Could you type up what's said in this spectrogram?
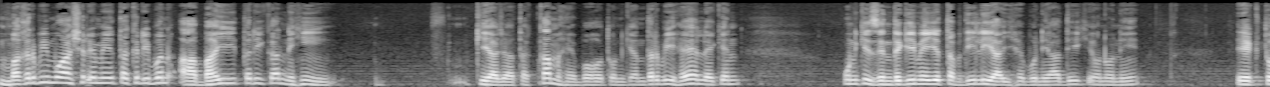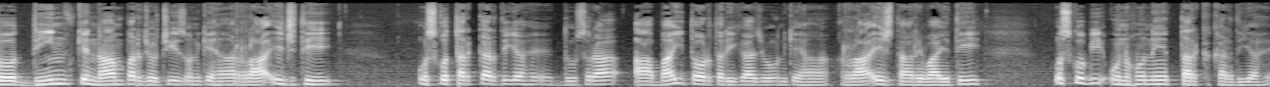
مغربی معاشرے میں تقریباً آبائی طریقہ نہیں کیا جاتا، کم ہے، بہت ان کے اندر بھی ہے، لیکن ان کی زندگی میں یہ تبدیلی آئی ہے بنیادی کہ انہوں نے ایک تو دین کے نام پر جو چیز ان کے ہاں رائج تھی اس کو ترک کر دیا ہے۔ دوسرا، آبائی طور طریقہ جو ان کے ہاں رائج تھا، روایتی، اس کو بھی انہوں نے ترک کر دیا ہے۔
